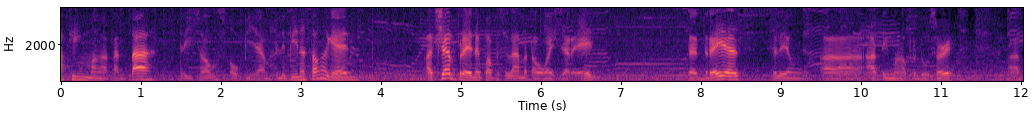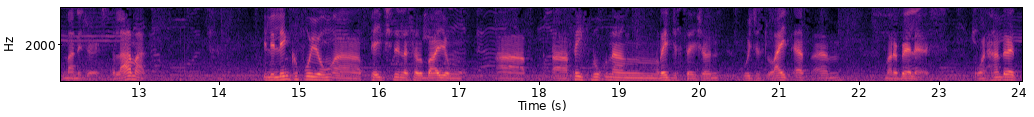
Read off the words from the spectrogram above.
aking mga kanta, 3 songs, OPM, Filipina Song Again. At syempre, nagpapasalamat ako kay Sir Ed, Ted Reyes, sila yung uh, ating mga producer at manager. Salamat! Ililink ko po yung uh, page nila sa baba, yung uh, uh, Facebook ng radio station, which is Light FM Marbeles, 100.9.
